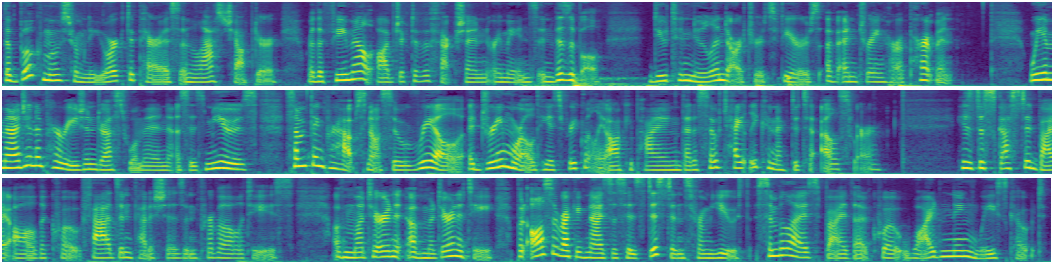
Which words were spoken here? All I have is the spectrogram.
The book moves from New York to Paris in the last chapter, where the female object of affection remains invisible due to Newland Archer's fears of entering her apartment. We imagine a Parisian dressed woman as his muse, something perhaps not so real, a dream world he is frequently occupying that is so tightly connected to elsewhere. He is disgusted by all the quote fads and fetishes and frivolities of, modern, of modernity, but also recognizes his distance from youth, symbolized by the quote widening waistcoat.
